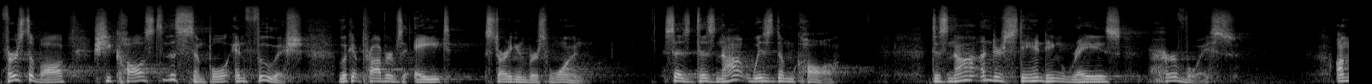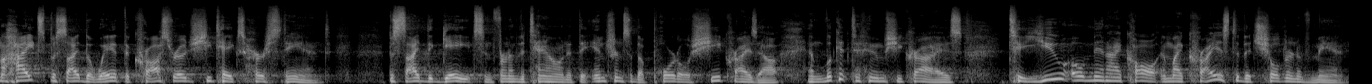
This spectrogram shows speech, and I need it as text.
First of all, she calls to the simple and foolish. Look at Proverbs 8 starting in verse 1. It says, Does not wisdom call? Does not understanding raise her voice? On the heights beside the way at the crossroads, she takes her stand. Beside the gates in front of the town, at the entrance of the portal, she cries out, and look at to whom she cries. To you, O men, I call, and my cry is to the children of man.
